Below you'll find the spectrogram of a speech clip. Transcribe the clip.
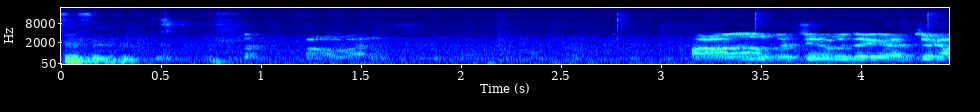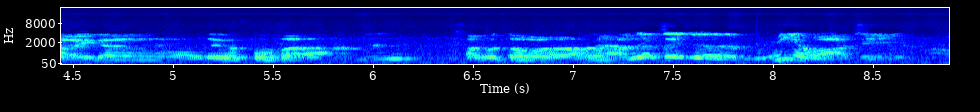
好玩。好，那我们进入这个最后一个这个部分啊，差不多了。OK，那这个灭瓦基啊，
